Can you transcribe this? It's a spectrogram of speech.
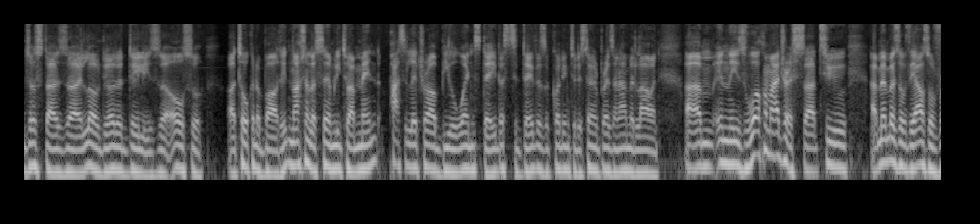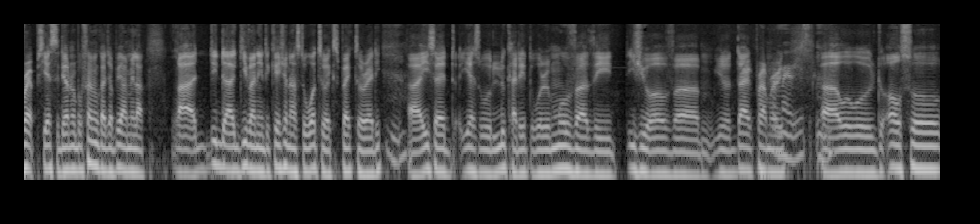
just as a lot of the other dailies also uh, talking about it. National Assembly to amend pass electoral bill Wednesday. That's today. That's according to the Senate President Ahmed Lawan. Um, in his welcome address uh, to uh, members of the House of Reps yesterday, Honorable Femi Gbajabiamila uh, did uh, give an indication as to what to expect already. Mm. he said, "Yes, we'll look at it. We'll remove the issue of um, you know direct primary. Mm. we would also,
